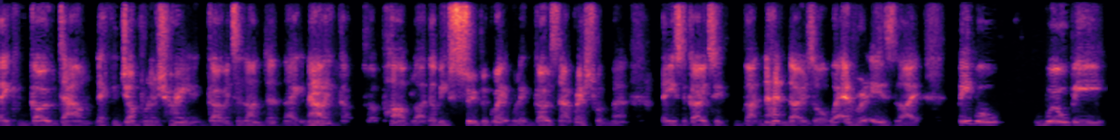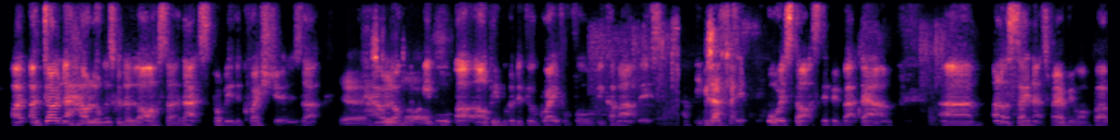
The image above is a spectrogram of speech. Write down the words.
they can go down, they can jump on a train and go into London. Like now they can go to a pub, like they'll be super grateful. They can go to that restaurant that they used to go to, like Nando's or whatever it is. Like people will be. I, I don't know how long it's going to last though. That's probably the question. Is that Yeah. how long are people are, are people going to feel grateful for when we come out of this? Exactly. positive, Or it starts slipping back down. Um, I'm not saying that's for everyone, but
